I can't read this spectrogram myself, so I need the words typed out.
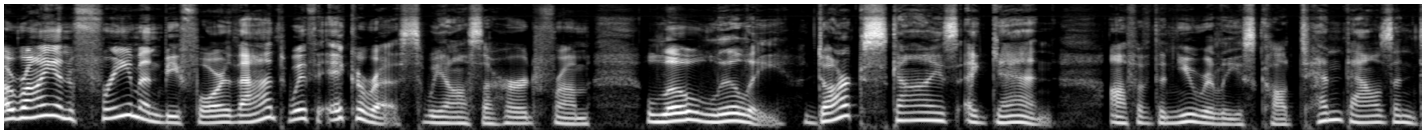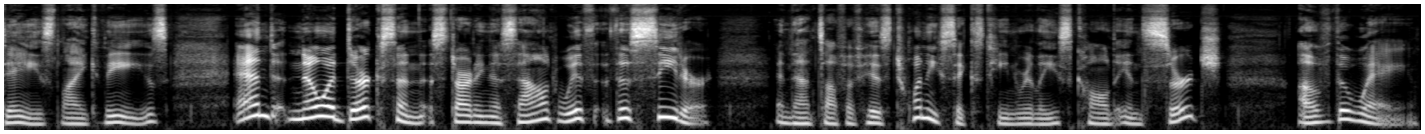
Orion Freeman before that with Icarus. We also heard from Low Lily, Dark Skies Again, off of the new release called 10,000 Days Like These. And Noah Derksen starting us out with The Cedar, and that's off of his 2016 release called In Search of the Way.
